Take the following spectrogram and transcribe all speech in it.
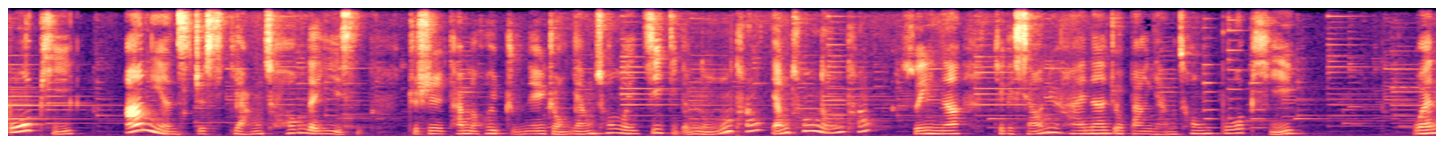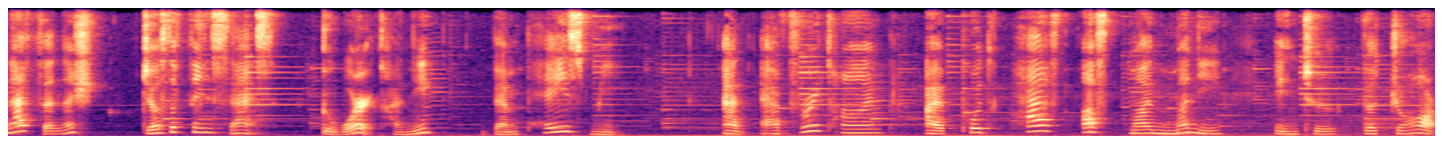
剥皮，onions 就是洋葱的意思，就是他们会煮那种洋葱为基底的浓汤，洋葱浓汤。所以呢，这个小女孩呢就帮洋葱剥皮。When I finish, Josephine says, "Good work, honey." Then pays me. And every time I put half of my money into the jar.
